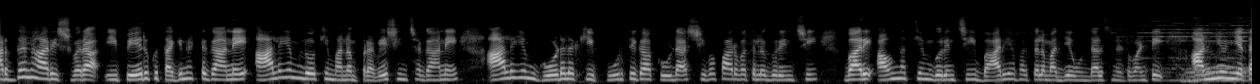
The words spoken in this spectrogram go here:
అర్ధనారీశ్వర ఈ పేరుకు తగినట్టుగానే ఆలయంలోకి మనం ప్రవేశించగానే ఆలయం గోడలకి పూర్తిగా కూడా శివపార్వతుల గురించి వారి ఔన్నత్యం గురించి భార్యాభర్తల మధ్య ఉండాల్సినటువంటి అన్యోన్యత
